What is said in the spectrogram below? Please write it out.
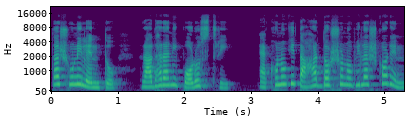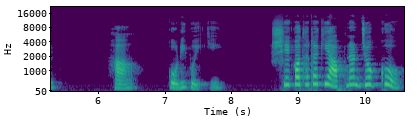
তা শুনিলেন তো, রাধারানী পরস্ত্রী এখনও কি তাহার দর্শন অভিলাষ করেন? হাঁ করি বই কি। সে কথাটা কি আপনার যোগ্য?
